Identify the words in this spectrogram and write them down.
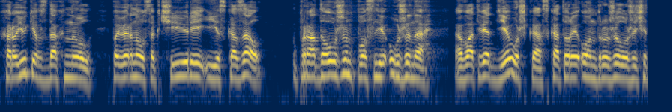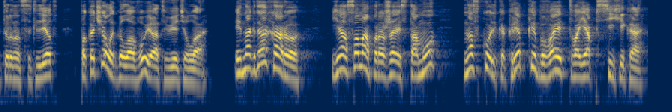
Харуюки вздохнул – повернулся к Чиюри и сказал «Продолжим после ужина». В ответ девушка, с которой он дружил уже 14 лет, покачала головой и ответила «Иногда, Хару, я сама поражаюсь тому, насколько крепкой бывает твоя психика.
